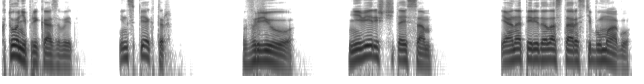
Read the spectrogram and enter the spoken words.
Кто не приказывает? Инспектор. Врю. Не веришь, читай сам. И она передала старости бумагу.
